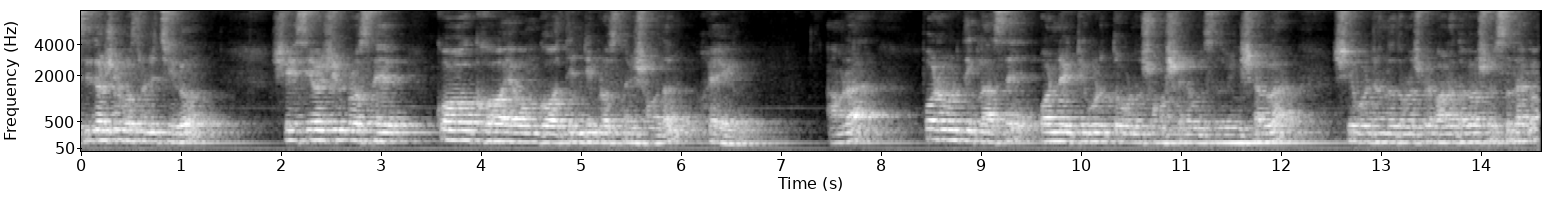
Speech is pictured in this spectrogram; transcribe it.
সৃজনশীল প্রশ্নটি ছিল, সেই সৃজনশীল প্রশ্নের ক খ এবং গ তিনটি প্রশ্নের সমাধান হয়ে গেল। আমরা পরবর্তী ক্লাসে অন্য একটি গুরুত্বপূর্ণ সমস্যা নিয়ে উপস্থিত হব ইনশাল্লাহ সে পর্যন্ত তোমরা সবাই ভালো থাকো, সুস্থ থাকো।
